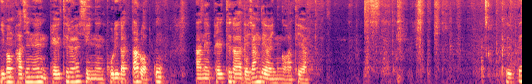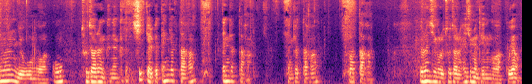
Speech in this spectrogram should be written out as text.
이번 바지는 벨트를 할 수 있는 고리가 따로 없고 안에 벨트가 내장되어 있는 것 같아요. 그 끈은 요건 것 같고 조절은 그냥 쉽게 이렇게 당겼다가 당겼다가 당겼다가 풀었다가 이런 식으로 조절을 해주면 되는 것 같고요.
